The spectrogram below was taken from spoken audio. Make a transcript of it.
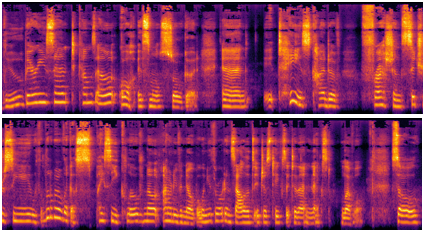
blueberry scent comes out. Oh, it smells so good. And it tastes kind of fresh and citrusy with a little bit of like a spicy clove note. I don't even know, but when you throw it in salads, it just takes it to that next level. So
